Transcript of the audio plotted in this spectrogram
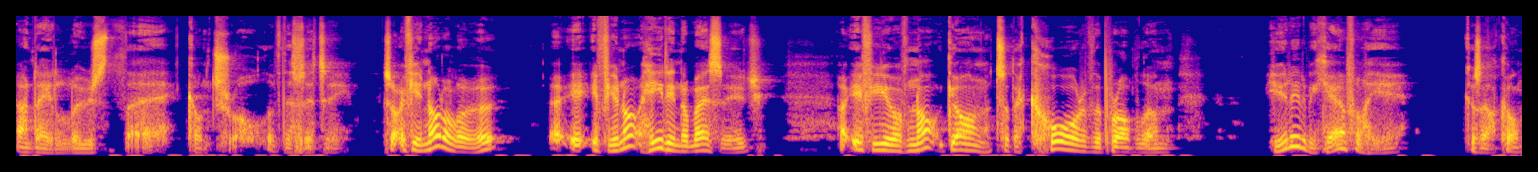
and they lose their control of the city. So if you're not alert, if you're not heeding the message, uh, if you have not gone to the core of the problem, you need to be careful here because I'll come.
